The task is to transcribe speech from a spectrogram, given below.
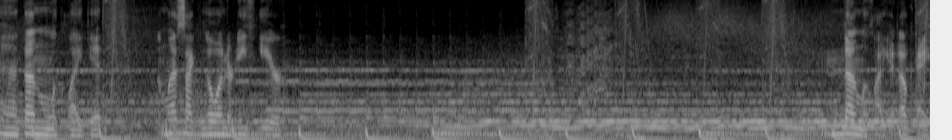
Eh, it doesn't look like it. Unless I can go underneath here. Doesn't look like it. Okay.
